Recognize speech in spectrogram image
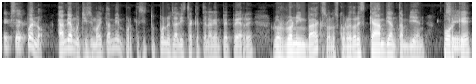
Exacto. Bueno, cambia muchísimo ahí también, porque si tú pones la lista que te la haga en PPR, los running backs o los corredores cambian también, porque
